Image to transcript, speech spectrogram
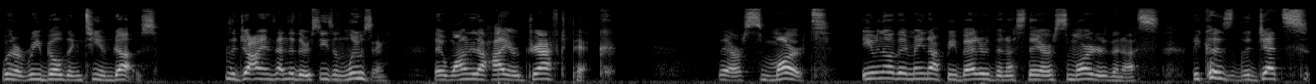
what a rebuilding team does. The Giants ended their season losing. They wanted a higher draft pick. They are smart. Even though they may not be better than us, they are smarter than us. Because the Jets,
